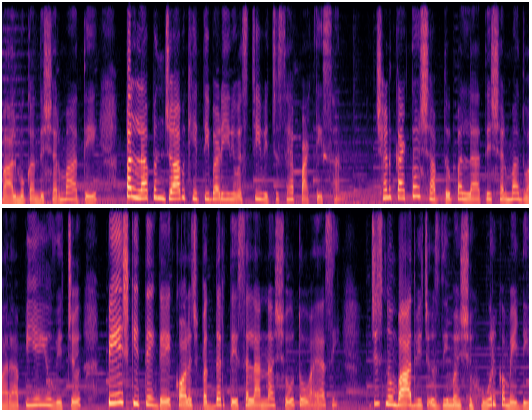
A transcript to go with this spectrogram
ਬਾਲ ਮੁਕੰਦ ਸ਼ਰਮਾ ਅਤੇ ਭੱਲਾ ਪੰਜਾਬ ਖੇਤੀਬਾੜੀ ਯੂਨੀਵਰਸਿਟੀ ਵਿੱਚ ਸਹਿਪਾਠੀ ਸਨ। ਛਣਕਾਟਾ ਸ਼ਬਦ ਭੱਲਾ ਅਤੇ ਸ਼ਰਮਾ ਦੁਆਰਾ ਪੀਏਯੂ ਵਿੱਚ ਪੇਸ਼ ਕੀਤੇ ਗਏ ਕਾਲਜ ਪੱਧਰ ਤੇ ਸਾਲਾਨਾ ਸ਼ੋਅ ਤੋਂ ਆਇਆ ਸੀ, ਜਿਸ ਨੂੰ ਬਾਅਦ ਵਿੱਚ ਉਸ ਦੀ ਮਸ਼ਹੂਰ ਕਾਮੇਡੀ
